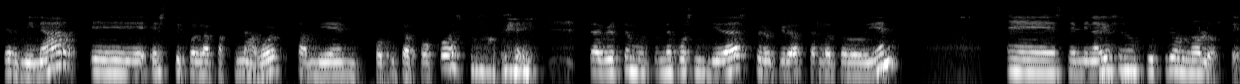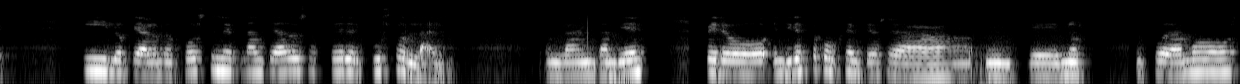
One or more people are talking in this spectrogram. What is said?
terminar. Eh, estoy con la página web también poquito a poco. Es como que se ha abierto un montón de posibilidades, pero quiero hacerlo todo bien. Eh, seminarios en un futuro no lo sé. Y lo que a lo mejor sí me he planteado es hacer el curso online. Online también, pero en directo con gente, o sea, que nos podamos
